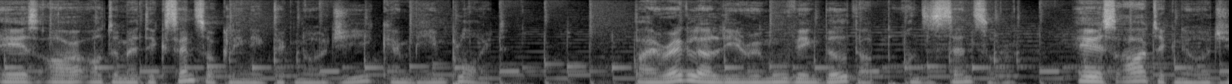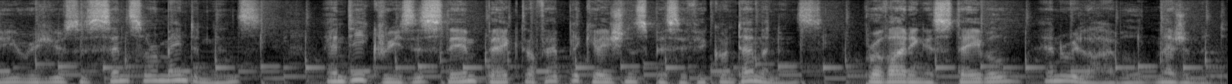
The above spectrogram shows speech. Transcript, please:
ASR automatic sensor cleaning technology can be employed. By regularly removing buildup on the sensor, ASR technology reduces sensor maintenance and decreases the impact of application-specific contaminants, providing a stable and reliable measurement.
